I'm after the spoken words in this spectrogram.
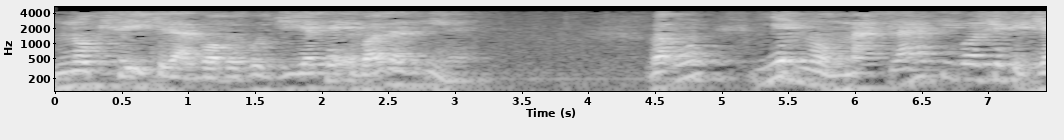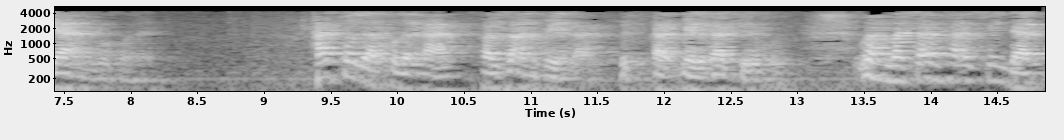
نکته ای که در باب حجیت عبارت از اینه. و اون یک نوع مسلحتی باشه که جمع بکنه. حتی در خود قرد فرزن قرد قرد خود. و مثلا کنید در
